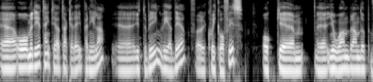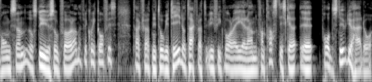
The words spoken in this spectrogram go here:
Eh, och med det tänkte jag tacka dig Pernilla eh, Ytterbring, vd för Quick Office och ehm, eh, Johan Brandup Wångsen, styrelseordförande för Quick Office. Tack för att ni tog er tid och tack för att vi fick vara i er fantastiska poddstudio här då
